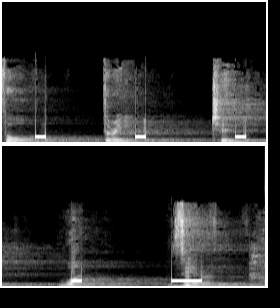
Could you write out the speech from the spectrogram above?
four, three, two, one, zero.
